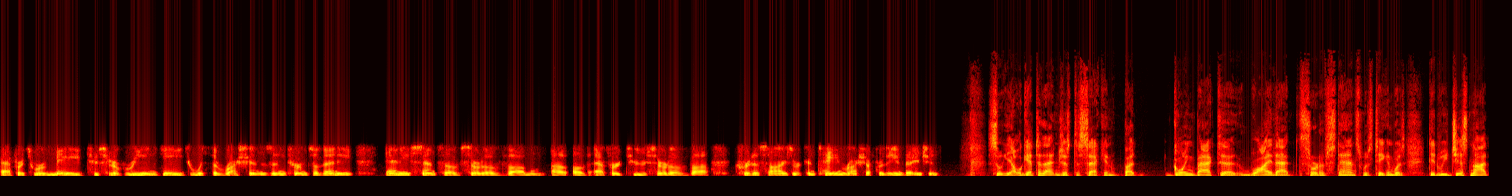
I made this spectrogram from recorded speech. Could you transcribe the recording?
efforts were made to sort of re-engage with the Russians in terms of any any sense of sort of um, uh, of effort to sort of uh, criticize or contain Russia for the invasion. So yeah, we'll get to that in just a second. But going back to why that sort of stance was taken was did we just not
